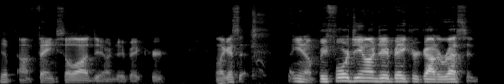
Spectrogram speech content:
yep. Uh, thanks a lot, DeAndre Baker. Like I said, you know, before DeAndre Baker got arrested,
